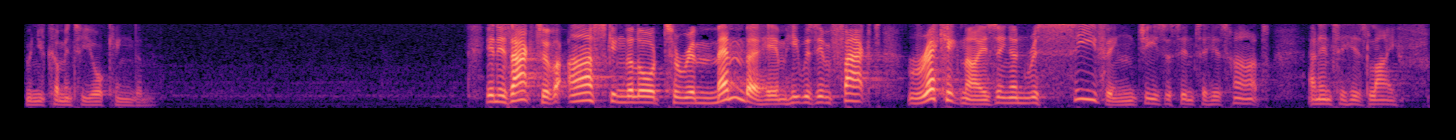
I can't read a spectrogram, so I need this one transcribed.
when you come into your kingdom. In his act of asking the Lord to remember him, he was in fact recognizing and receiving Jesus into his heart and into his life.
